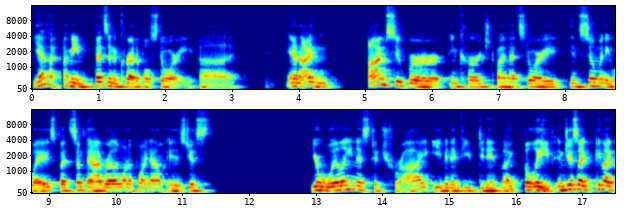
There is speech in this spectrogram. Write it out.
Yeah, I mean that's an incredible story, uh, and I I'm super encouraged by that story in so many ways, but something I really want to point out is just your willingness to try even if you didn't like believe and just like be like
